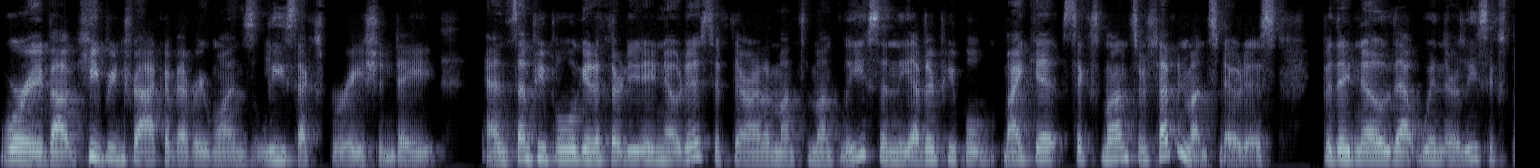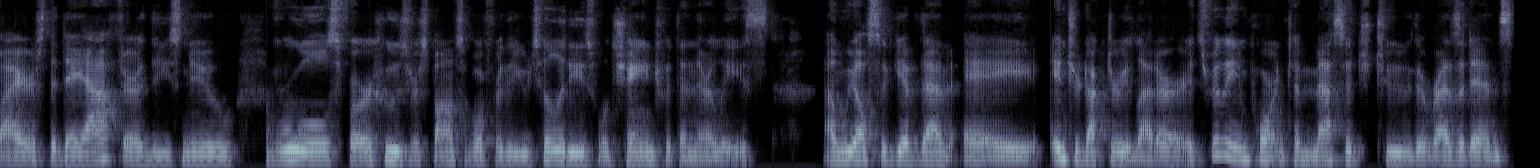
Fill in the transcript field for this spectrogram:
worry about keeping track of everyone's lease expiration date and some people will get a 30 day notice if they're on a month to month lease, and the other people might get six months or seven months notice. But they know that when their lease expires the day after, these new rules for who's responsible for the utilities will change within their lease. Um, we also give them a introductory letter. It's really important to message to the residents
